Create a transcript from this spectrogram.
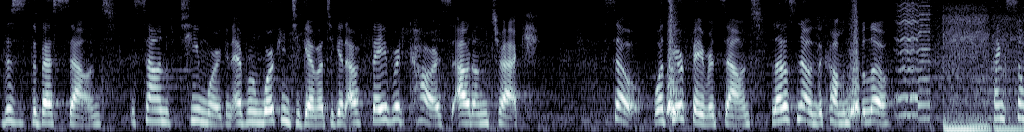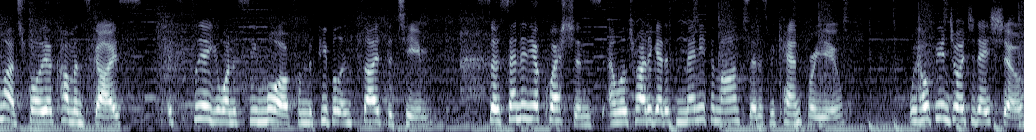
This is the best sound. The sound of teamwork and everyone working together to get our favorite cars out on track. So, what's your favorite sound? Let us know in the comments below. Thanks so much for all your comments, guys. It's clear you want to see more from the people inside the team. So send in your questions and we'll try to get as many of them answered as we can for you. We hope you enjoyed today's show.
